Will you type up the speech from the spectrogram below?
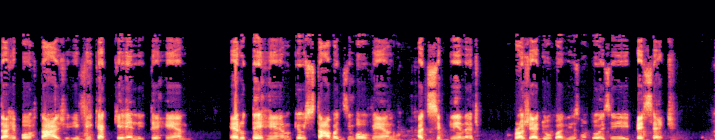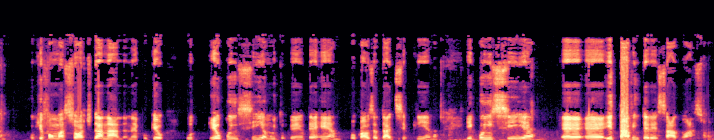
da reportagem e vi que aquele terreno era o terreno que eu estava desenvolvendo a disciplina de Projeto de Urbanismo 2 e P7. O que foi uma sorte danada, né? Porque eu, eu conhecia muito bem o terreno, por causa da disciplina, e conhecia é, é, e estava interessado no assunto.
